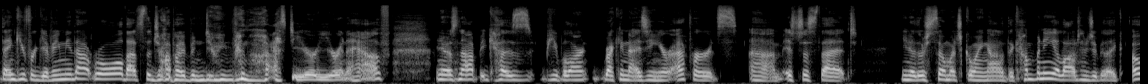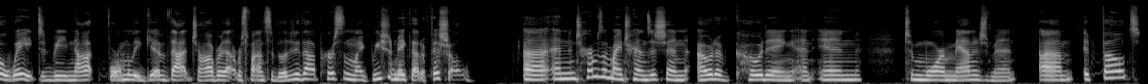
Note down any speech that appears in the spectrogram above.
thank you for giving me that role. That's the job I've been doing for the last year, year and a half. You know, it's not because people aren't recognizing your efforts. Um, it's just that, you know, there's so much going on at the company. A lot of times you'll be like, oh, wait, did we not formally give that job or that responsibility to that person? Like, we should make that official. Uh, and in terms of my transition out of coding and in to more management, um, it felt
